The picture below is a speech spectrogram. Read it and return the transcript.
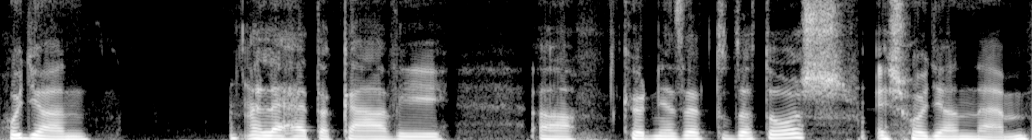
hogyan lehet a kávé a környezettudatos, és hogyan nem?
